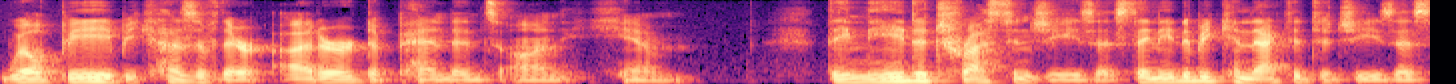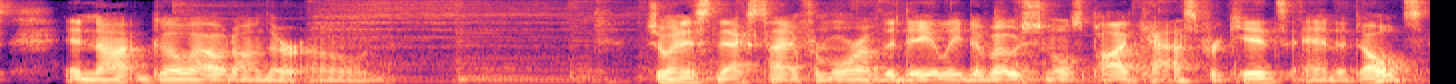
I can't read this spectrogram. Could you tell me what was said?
will be because of their utter dependence on Him. They need to trust in Jesus. They need to be connected to Jesus and not go out on their own. Join us next time for more of the Daily Devotionals podcast for kids and adults.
